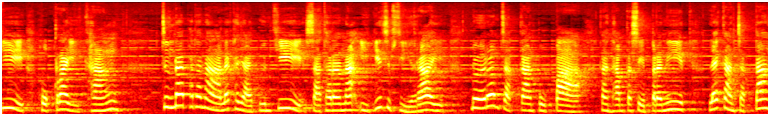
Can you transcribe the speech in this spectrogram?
ที่ 6 ไร่อีกครั้ง จึงได้พัฒนาและขยายพื้นที่สาธารณะอีก 24 ไร่ โดยเริ่มจากการปลูกป่า การทำเกษตรประณีต และการจัดตั้ง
